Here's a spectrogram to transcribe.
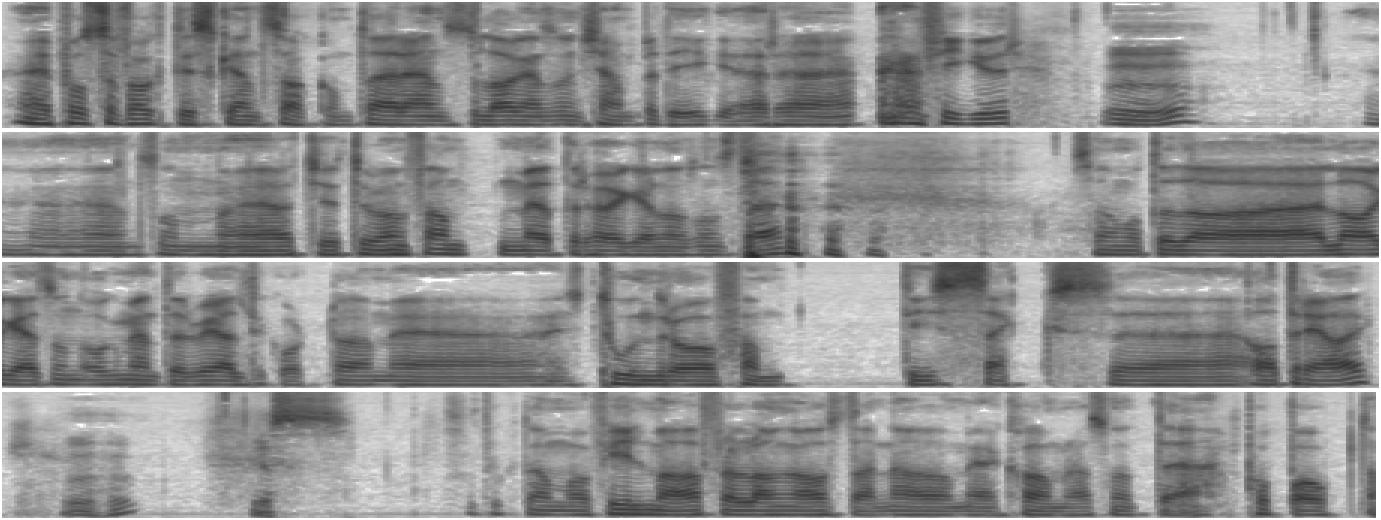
Jeg poster faktisk en sak om det, en som lager en sånn kjempediger uh, figur. Mm. Uh, en sånn, jeg vet ikke, tror han 15 meter høy eller noe sånt sted. Så jeg måtte da lage et sånn augmented reality-kort da, med 256 uh, A3-ark. Mm -hmm. yes. Så tok de og filma fra lang avstand med kamera, sånn at det poppa opp. da.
